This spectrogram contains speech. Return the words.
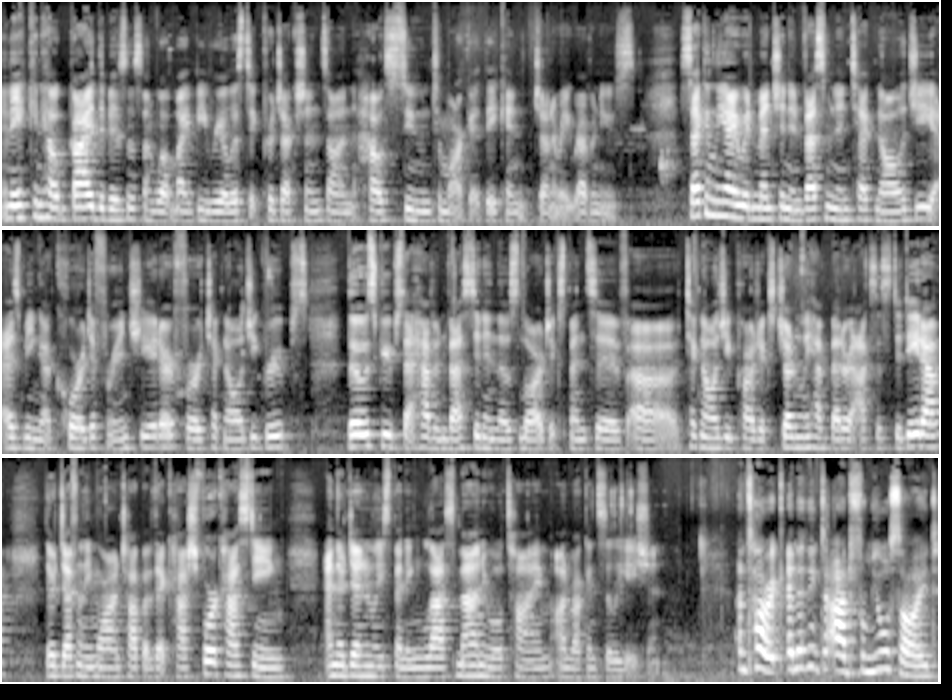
and they can help guide the business on what might be realistic projections on how soon to market they can generate revenues. Secondly, I would mention investment in technology as being a core differentiator for technology groups. Those groups that have invested in those large, expensive uh, technology projects generally have better access to data. They're definitely more on top of their cash forecasting, and they're generally spending less manual time on reconciliation. And Tarek, anything to add from your side?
